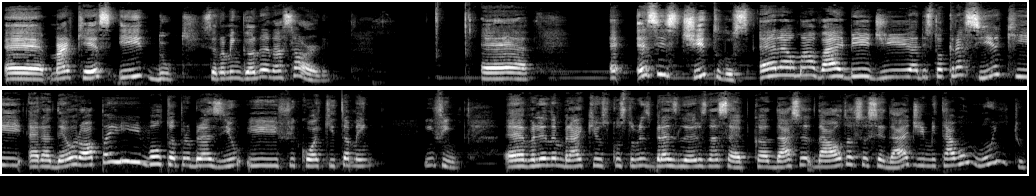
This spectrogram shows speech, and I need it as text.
é, marquês e duque. Se eu não me engano, é nessa ordem. É, esses títulos era uma vibe de aristocracia que era da Europa e voltou para o Brasil e ficou aqui também. Enfim, é, vale lembrar que os costumes brasileiros nessa época da, da alta sociedade imitavam muito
